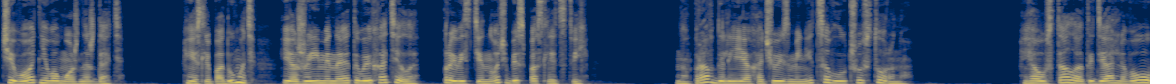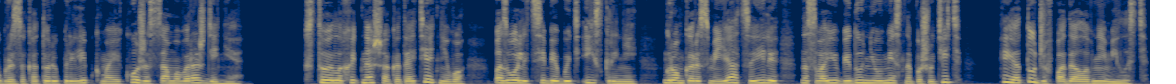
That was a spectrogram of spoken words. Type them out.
чего от него можно ждать. Если подумать, я же именно этого и хотела — провести ночь без последствий. Но правда ли я хочу измениться в лучшую сторону? Я устала от идеального образа, который прилип к моей коже с самого рождения. Стоило хоть на шаг отойти от него, позволить себе быть искренней, громко рассмеяться или на свою беду неуместно пошутить, и я тут же впадала в немилость.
